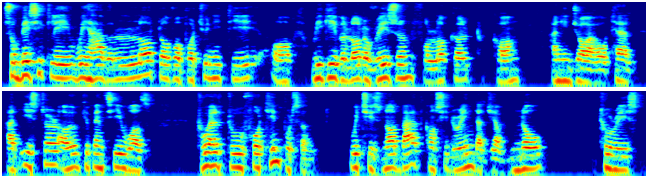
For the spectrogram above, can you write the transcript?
so basically, we have a lot of opportunity, or we give a lot of reason for local to come and enjoy our hotel. At Easter, our occupancy was 12 to 14 percent, which is not bad considering that you have no tourists,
